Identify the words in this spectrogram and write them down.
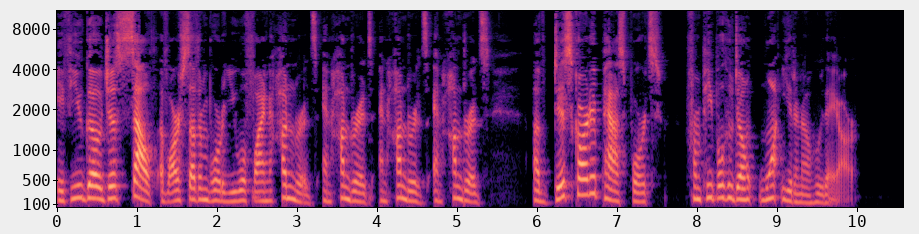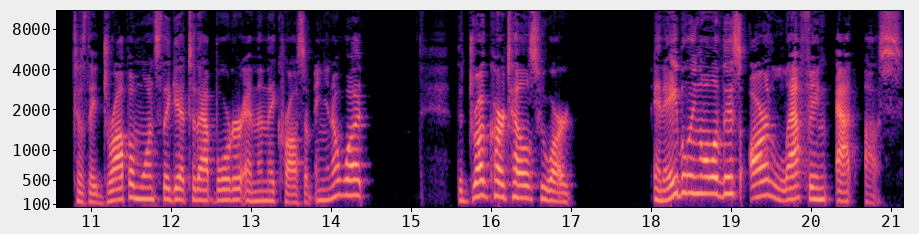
if you go just south of our southern border, you will find hundreds and hundreds and hundreds and hundreds of discarded passports from people who don't want you to know who they are because they drop them once they get to that border and then they cross them. And you know what? The drug cartels who are enabling all of this are laughing at us.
